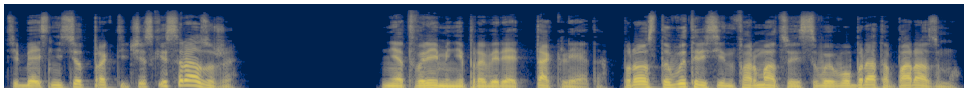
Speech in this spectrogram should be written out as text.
Тебя снесет практически сразу же». Нет времени проверять, так ли это. Просто вытряси информацию из своего брата по разуму.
